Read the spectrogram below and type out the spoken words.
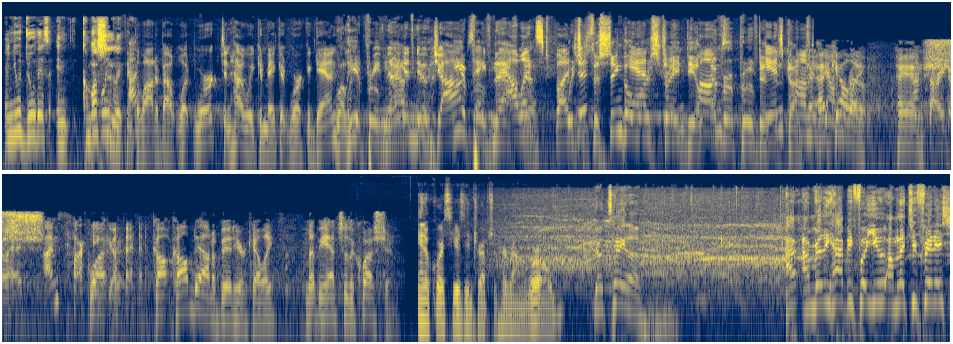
And you do this in completely. Listen, think I, a lot about what worked and how we can make it work again. Well, he approved Three million NAFTA. new jobs, he approved a balanced NAFTA, budget, which is the single worst trade deal ever approved in this country. Hey, Kelly. Hey, I'm sorry. Go ahead. I'm sorry. Quiet, go ahead. Calm, calm down a bit here, Kelly. Let me answer the question. And of course, here's the interruption heard around the world. Yo, Taylor. I, am really happy for you. I'm gonna let you finish.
